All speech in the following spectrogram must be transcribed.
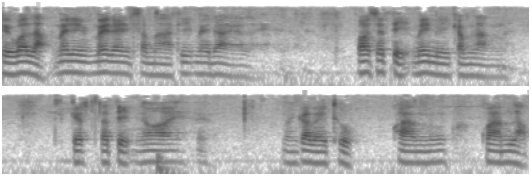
ถือว่าหลับไม่ได้ไม่ได้สมาธิไม่ได้อะไร เพราะสติไม่มีกำลังเก็บสติน้อย มันก็เลยถูกความความหลับ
